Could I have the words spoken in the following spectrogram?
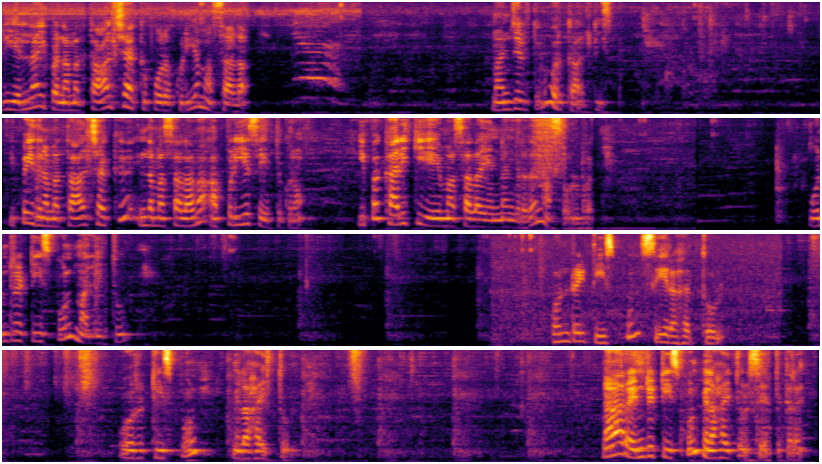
இது எல்லாம் இப்போ நம்ம தால்ச்சாக்கு போடக்கூடிய மசாலா. மஞ்சள் தூள் ஒரு கால் டீஸ்பூன். இப்போ இது நம்ம தால்ச்சாக்கு இந்த மசாலாவை அப்படியே சேர்த்துக்கிறோம். இப்போ கறிக்கு மசாலா என்னங்கிறத நான் சொல்கிறேன் ஒன்றரை டீஸ்பூன் மல்லித்தூள். ஒன்றரை டீஸ்பூன் சீரகத்தூள். ஒரு டீஸ்பூன் மிளகாய்த்தூள். நான் ரெண்டு டீஸ்பூன் மிளகாய்த்தூள் சேர்த்துக்கிறேன்.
